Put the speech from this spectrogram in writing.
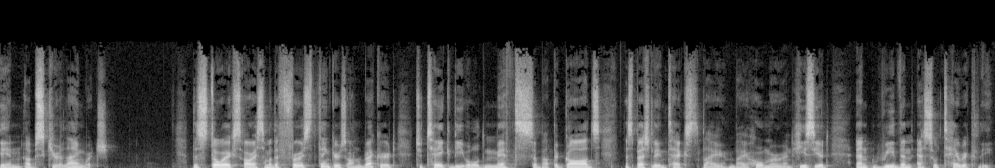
in obscure language. The Stoics are some of the first thinkers on record to take the old myths about the gods, especially in texts by, by Homer and Hesiod, and read them esoterically.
